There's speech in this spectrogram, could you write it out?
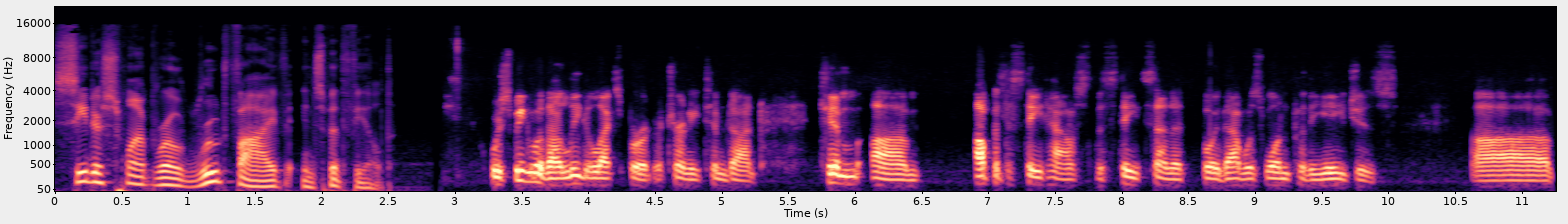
Cedar Swamp Road, Route 5 in Smithfield. We're speaking with our legal expert, attorney Tim Dodd. Tim, um, up at the State House, the State Senate, boy, that was one for the ages. Uh,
